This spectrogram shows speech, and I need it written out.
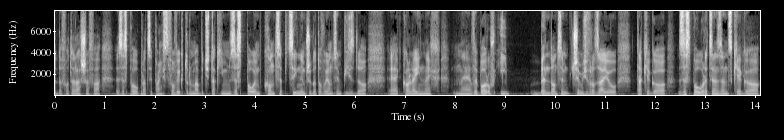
y, do fotela szefa zespołu pracy państwowej, który ma być takim zespołem koncepcyjnym, przygotowującym PiS do e, kolejnych e, wyborów i będącym czymś w rodzaju takiego zespołu recenzenckiego.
